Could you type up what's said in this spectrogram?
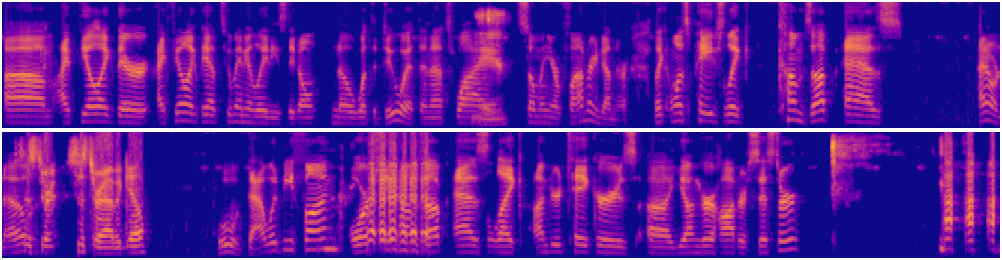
Um, I feel like they're. I feel like they have too many ladies. They don't know what to do with, and that's why Yeah. so many are floundering down there. Like unless Paige like comes up as, I don't know, Sister, Sister Abigail. Ooh, that would be fun. Or if she comes up as like Undertaker's uh, younger, hotter sister.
